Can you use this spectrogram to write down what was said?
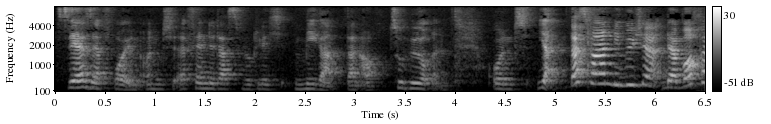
sehr, sehr freuen und äh, fände das wirklich mega dann auch zu hören. Und ja, das waren die Bücher der Woche,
